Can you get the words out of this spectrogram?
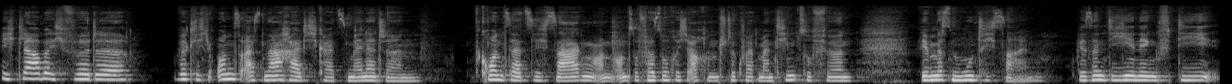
Ich glaube, ich würde wirklich uns als Nachhaltigkeitsmanagern grundsätzlich sagen, und, und so versuche ich auch ein Stück weit mein Team zu führen, wir müssen mutig sein. Wir sind diejenigen, die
